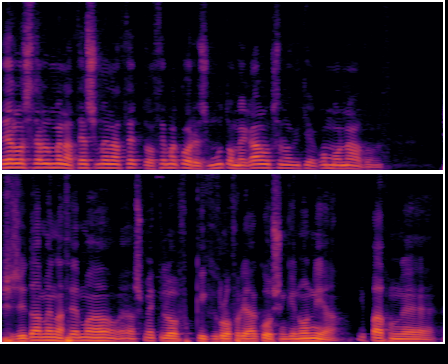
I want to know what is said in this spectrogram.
Τέλος, θέλουμε να θέσουμε ένα, το θέμα κορεσμού των μεγάλων ξενοδοχειακών μονάδων. Συζητάμε ένα θέμα ας πούμε, κυκλοφοριακό, συγκοινωνία. Υπάρχουν ε,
